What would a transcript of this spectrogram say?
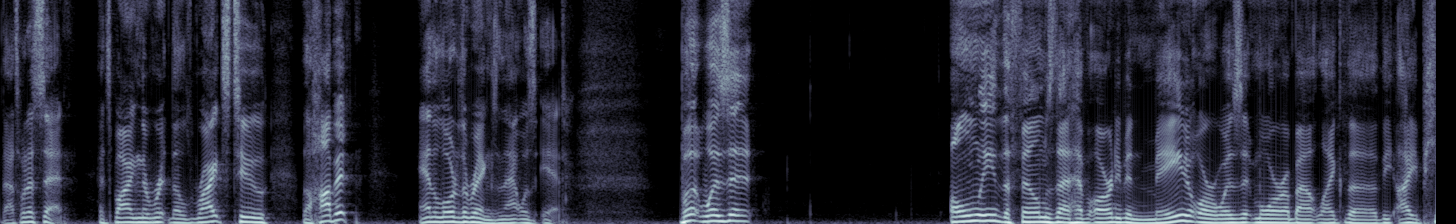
that's what it said. It's buying the the rights to The Hobbit and the Lord of the Rings, and that was it. But was it only the films that have already been made, or was it more about like the the IP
